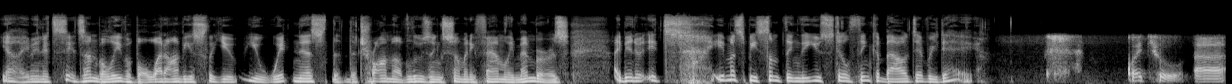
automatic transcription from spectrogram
Yeah, I mean it's it's unbelievable what obviously you you witnessed the, the trauma of losing so many family members. I mean it's it must be something that you still think about every day. Quite true. Uh,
